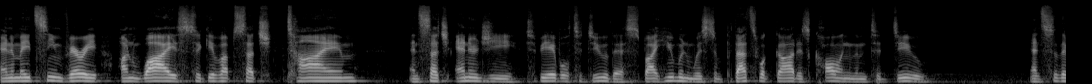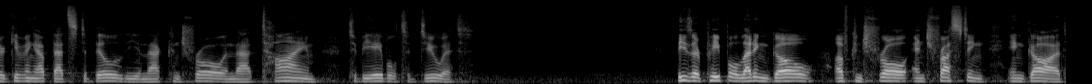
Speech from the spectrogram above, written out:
And it may seem very unwise to give up such time and such energy to be able to do this by human wisdom, but that's what God is calling them to do. And so they're giving up that stability and that control and that time to be able to do it. These are people letting go of control and trusting in God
